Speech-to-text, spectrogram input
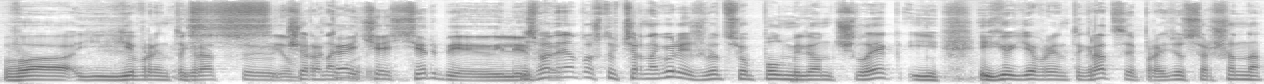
в евроинтеграцию С, Черногории. Какая часть Сербии? Или... Несмотря на то, что в Черногории живет всего полмиллиона человек, и ее евроинтеграция пройдет совершенно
